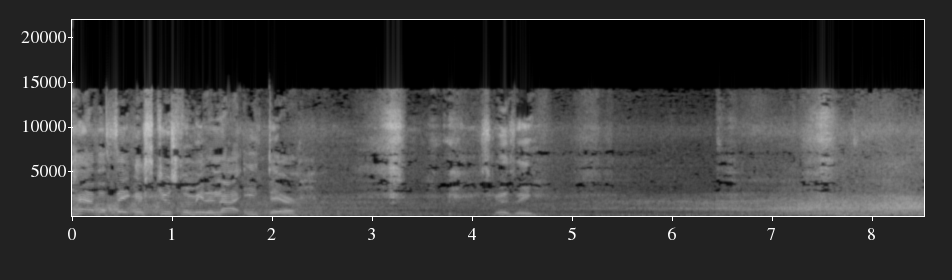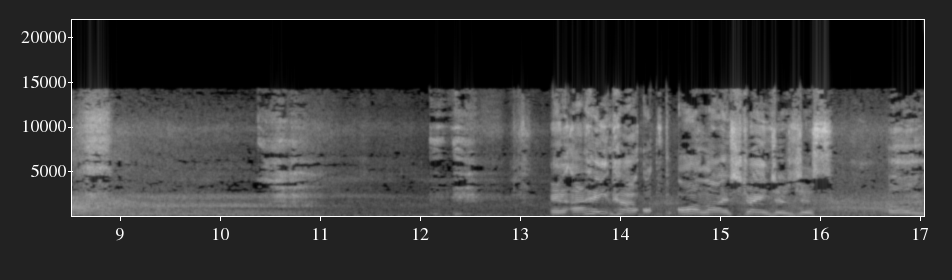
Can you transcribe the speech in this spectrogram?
have a fake excuse for me to not eat there. Excuse me. And I hate how online strangers just um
